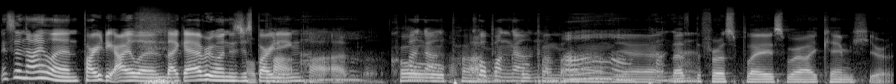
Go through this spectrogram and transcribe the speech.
It's an island, party island. Like everyone is just Oh, partying. pa- an, Phangan. Koh Koh Phangan. Koh Phangan, Oh, yeah, that's the first place where I came here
